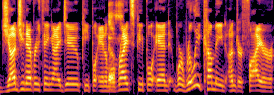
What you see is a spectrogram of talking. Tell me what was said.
judging everything I do, people, animal Yes. rights people, and we're really coming under fire.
